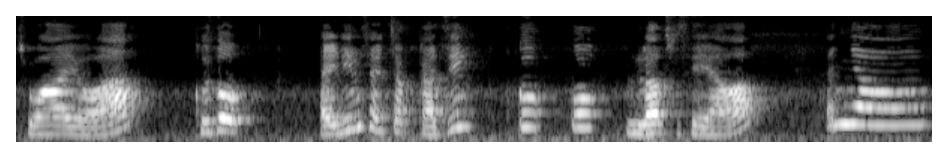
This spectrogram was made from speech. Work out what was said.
좋아요와 구독, 알림 설정까지 꾹꾹 눌러주세요. 안녕!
